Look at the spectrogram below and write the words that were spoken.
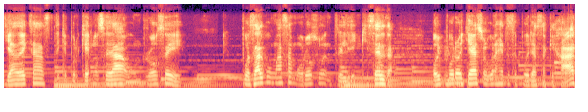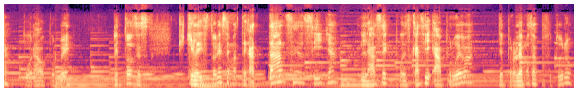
ya décadas de que por qué no se da un roce, pues algo más amoroso entre Link y Zelda. Hoy por hoy ya eso alguna gente se podría hasta quejar por A o por B. Entonces, que la historia se mantenga tan sencilla la hace pues casi a prueba de problemas a futuro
